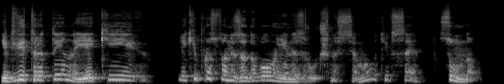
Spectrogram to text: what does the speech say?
І дві третини, які, які просто незадоволені незручностями. От і все. Сумно.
